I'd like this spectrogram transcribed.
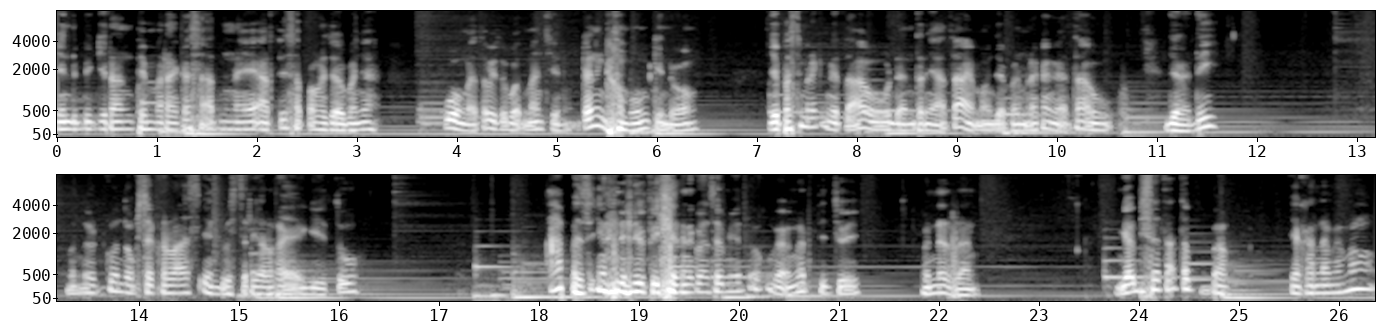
yang dipikiran tim mereka saat menanya artis? Apakah jawabannya wow nggak tahu itu buat mancing. Kan nggak mungkin dong. Ya pasti mereka nggak tahu dan ternyata emang jawaban mereka nggak tahu. Jadi menurutku untuk sekelas industrial kayak gitu apa sih yang ada di pikiran konsepnya itu aku nggak ngerti cuy. Beneran. Nggak bisa tak tebak. Ya karena memang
